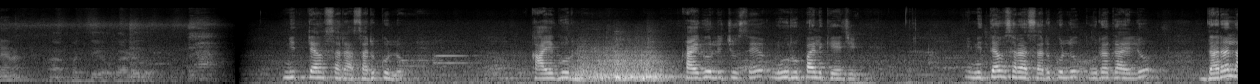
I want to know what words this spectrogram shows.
నేను కొద్దిగా ఒక అడుగు నిత్యావసర సరుకులు కాయగూరలు. కాయగూరలు చూసే నూరు రూపాయలు కేజీ. నిత్యావసర సరుకులు కూరగాయలు ధరల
